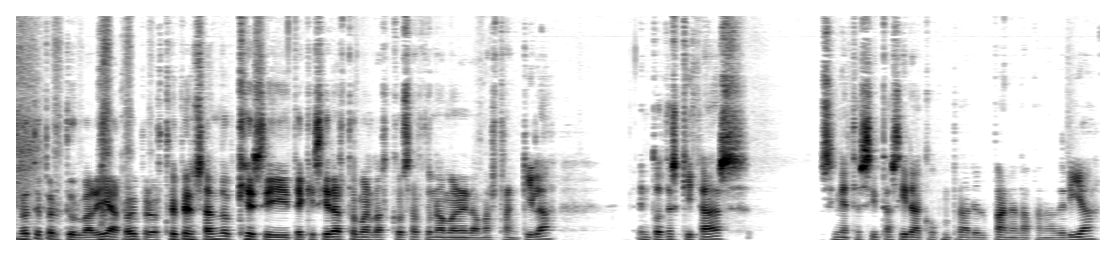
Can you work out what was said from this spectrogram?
No te perturbaría, Roy, pero estoy pensando que si te quisieras tomar las cosas de una manera más tranquila, entonces quizás si necesitas ir a comprar el pan a la panadería,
